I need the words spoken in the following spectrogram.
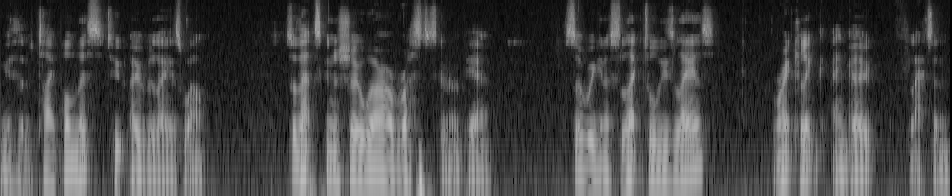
I'm going to type on this to overlay as well. So that's going to show where our rust is going to appear. So we're going to select all these layers, right click and go flatten.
